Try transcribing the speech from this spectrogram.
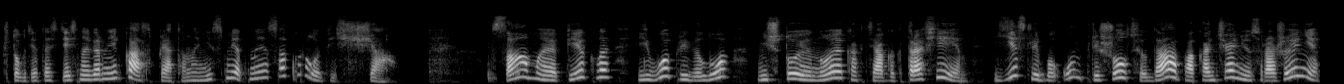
что где-то здесь наверняка спрятаны несметные сокровища. В самое пекло его привело не что иное, как тяга к трофеям. Если бы он пришел сюда по окончанию сражения,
